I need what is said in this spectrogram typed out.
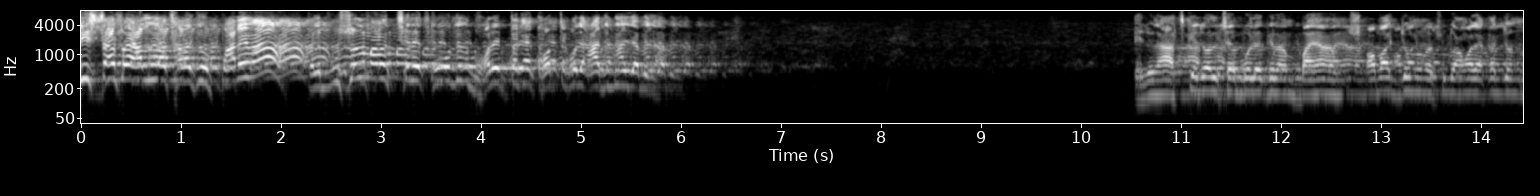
বিশ্বাস হয় আল্লাহ ছাড়া কেউ পারে না, তাহলে মুসলমানের ছেলে কোনোদিন ঘরের টাকা খরচা করে আজ মিলে যাবে না। এই জন্য আজকে জলছে বলে গেলাম, বায়ান, সবার জন্য না, শুধু আমার একার জন্য।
